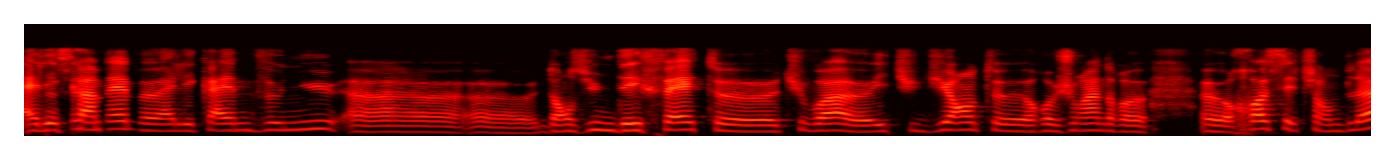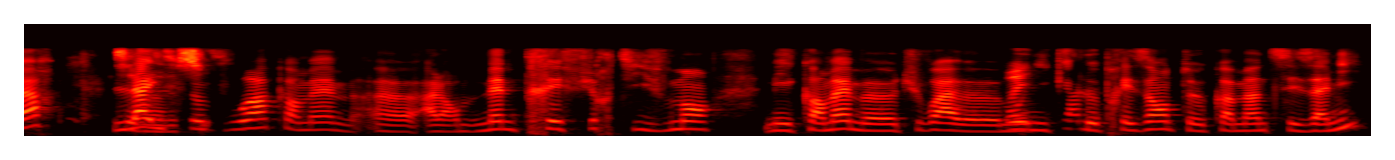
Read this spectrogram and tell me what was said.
Elle est quand même elle est quand même venue dans une des fêtes, tu vois, étudiante rejoindre Ross et Chandler. Là, ils se voient quand même, euh, alors même très furtivement, mais quand même, euh, tu vois, euh, oui. Monica le présente comme un de ses amis.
